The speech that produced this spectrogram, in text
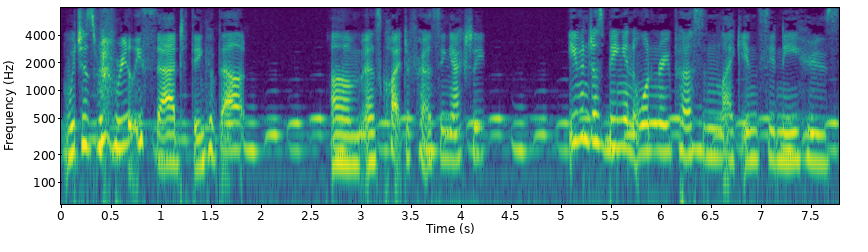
which is really sad to think about. Um, and it's quite depressing, actually even just being an ordinary person like in Sydney who's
